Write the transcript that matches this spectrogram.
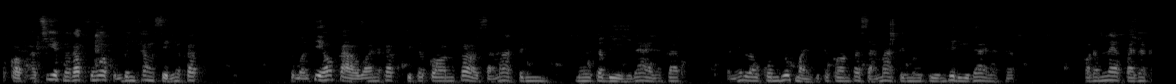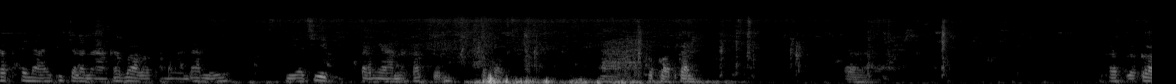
ประกอบอาชีพนะครับซึ่งว่าผมเป็นช่างศิลป์นะครับก็เหมือนที่เขากล่าวไว้นะครับ จิตรกรก็สามารถเป็นมือกระบี่ได้นะครับ อันนี้เราคนยุคใหม่จิตกรก็สามารถเป็นมือปืนที่ดีได้นะครับก็นำแนบไปนะครับ ให้นายพิจารณาครับว่าเราทำงานด้านนี้ มีอาชีพการงานนะครับผมประกอบอประกอบกันครับแล้วก็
